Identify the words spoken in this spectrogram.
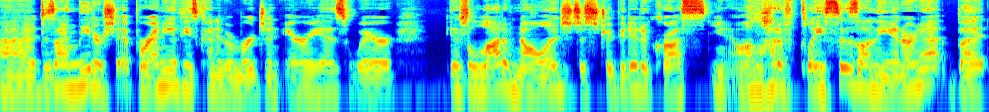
uh, design leadership or any of these kind of emergent areas where there's a lot of knowledge distributed across you know a lot of places on the internet but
